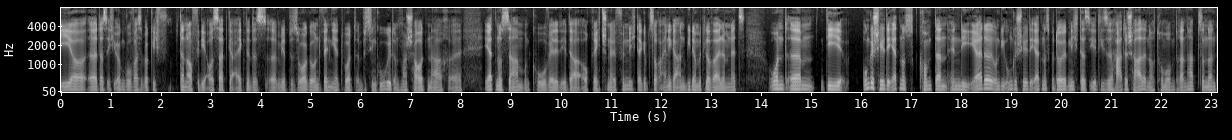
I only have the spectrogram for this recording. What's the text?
eher, äh, dass ich irgendwo was wirklich dann auch für die Aussaat geeignetes äh, mir besorge. Und wenn ihr dort ein bisschen googelt und mal schaut nach äh, Erdnusssamen und Co., werdet ihr da auch recht schnell fündig. Da gibt es doch einige Anbieter mittlerweile im Netz. Und ähm, die ungeschälte Erdnuss kommt dann in die Erde und die ungeschälte Erdnuss bedeutet nicht, dass ihr diese harte Schale noch drumherum dran habt, sondern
